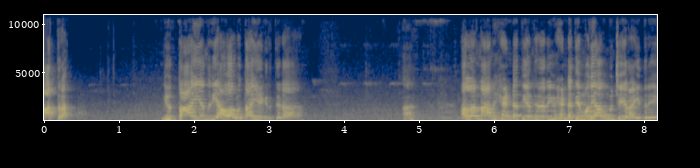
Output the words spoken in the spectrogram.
ಪಾತ್ರ. ನೀವು ತಾಯಿ ಅಂದರೆ ಯಾವಾಗಲೂ ತಾಯಿಯಾಗಿರ್ತೀರಾ ಆಗಿರ್ತೀರಾ? ಅಲ್ಲ, ನಾನು ಹೆಂಡತಿ ಅಂತ ಹೇಳಿದ್ರೆ ನೀವು ಹೆಂಡತಿ ಮದುವೆ ಆಗೋ ಮುಂಚೆ ಏನಾಗಿದ್ರಿ?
